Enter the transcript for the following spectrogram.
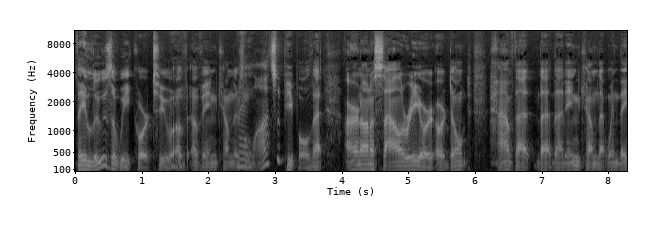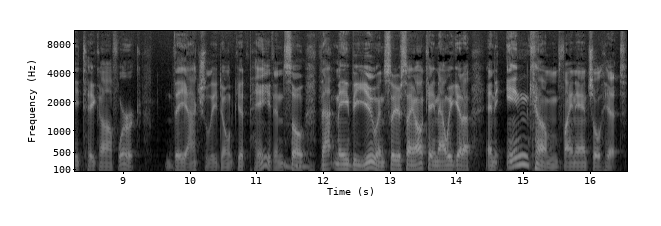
they lose a week or two of, of income. There's Right. lots of people that aren't on a salary or, or don't have that, that, that income that when they take off work, they actually don't get paid. And so Mm-hmm. that may be you. And so you're saying, okay, now we get a, an income financial hit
